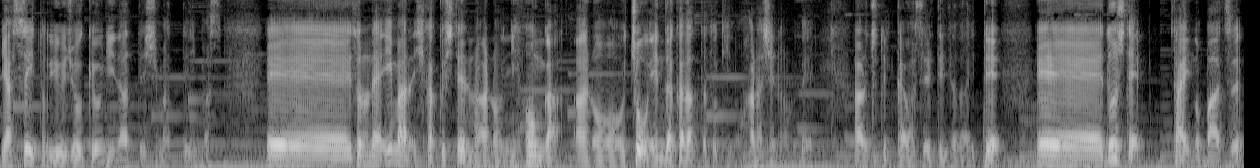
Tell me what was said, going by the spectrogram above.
安いという状況になってしまっています。えー、そのね、今比較しているのは、あの、日本が、あの、超円高だった時の話なので、あの、ちょっと一回忘れていただいて、えー、どうしてタイのバーツ、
